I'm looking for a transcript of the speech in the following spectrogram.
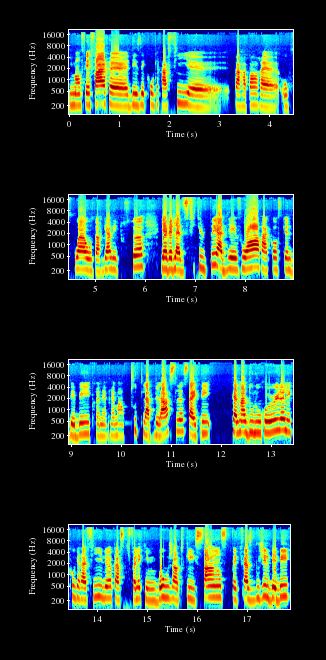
ils m'ont fait faire euh, des échographies euh, par rapport au foie, aux organes et tout ça. Il y avait de la difficulté à bien voir à cause que le bébé prenait vraiment toute la mhm. place. Là. Ça a été tellement douloureux, l'échographie, parce qu'il fallait qu'il me bouge dans tous les sens, qu'il fasse bouger le bébé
